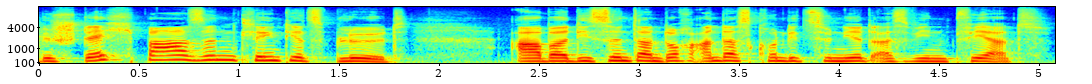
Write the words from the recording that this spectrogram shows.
bestechbar sind, klingt jetzt blöd, aber die sind dann doch anders konditioniert als wie ein Pferd.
